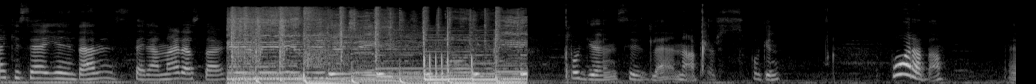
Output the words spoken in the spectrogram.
Herkese yeniden selamlar dostlar. Bugün sizle ne yapıyoruz? Bugün bu arada e,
